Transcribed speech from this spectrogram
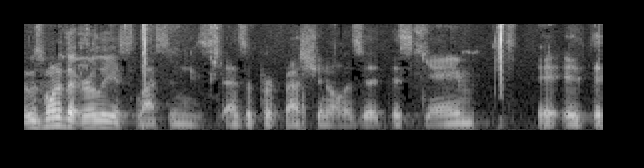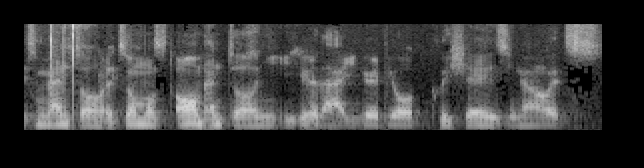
it was one of the earliest lessons as a professional is that this game it, it, it's mental it's almost all mental and you, you, hear that you hear the old cliches you know it's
